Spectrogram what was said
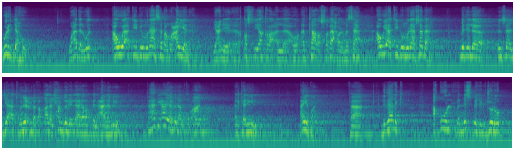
ورده وهذا الورد أو يأتي بمناسبة معينة يعني قصدي يقرأ أذكار الصباح والمساء أو يأتي بمناسبة مثل إنسان جاءته نعمة فقال الحمد لله رب العالمين. فهذه آية من القرآن الكريم أيضا. فلذلك أقول بالنسبة للجنب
